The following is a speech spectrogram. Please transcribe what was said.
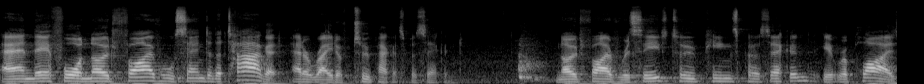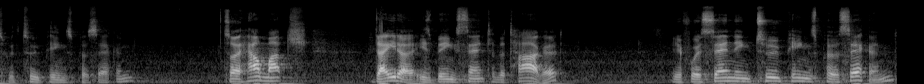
and therefore node 5 will send to the target at a rate of 2 packets per second. Node 5 receives 2 pings per second, it replies with 2 pings per second. So how much data is being sent to the target if we're sending two pings per second,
